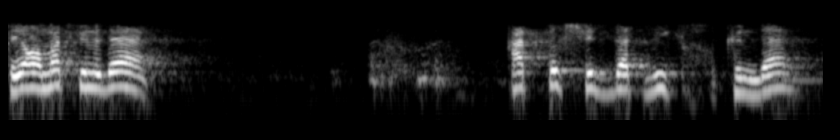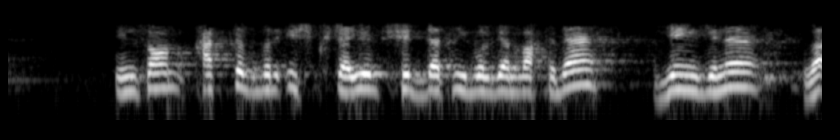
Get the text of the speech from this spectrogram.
qiyomat kunida qattiq shiddatli kunda inson qattiq bir ish kuchayib shiddatli bo'lgan vaqtida yengini va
